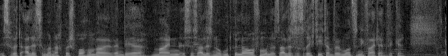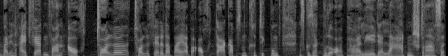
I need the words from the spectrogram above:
Es wird alles immer nachbesprochen, weil wenn wir meinen, es ist alles nur gut gelaufen und es alles ist richtig, dann würden wir uns nicht weiterentwickeln. Bei den Reitpferden waren auch tolle, tolle Pferde dabei, aber auch da gab es einen Kritikpunkt, dass gesagt wurde, oh, parallel der Ladenstraße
